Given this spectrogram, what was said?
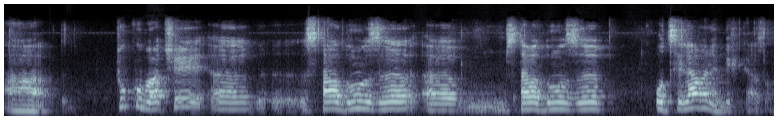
А, тук обаче а, става, дума за, а, става дума за оцеляване, бих казал.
